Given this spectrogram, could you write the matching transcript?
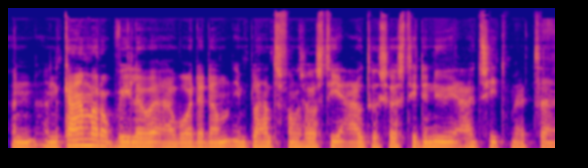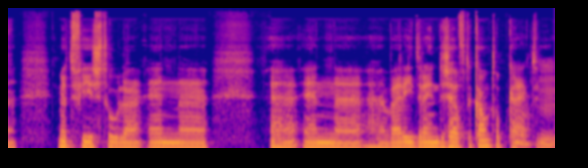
een, een kamer op wielen uh, worden dan in plaats van zoals die auto zoals die er nu uitziet met, uh, met vier stoelen en, uh, en waar iedereen dezelfde kant op kijkt. Ja.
